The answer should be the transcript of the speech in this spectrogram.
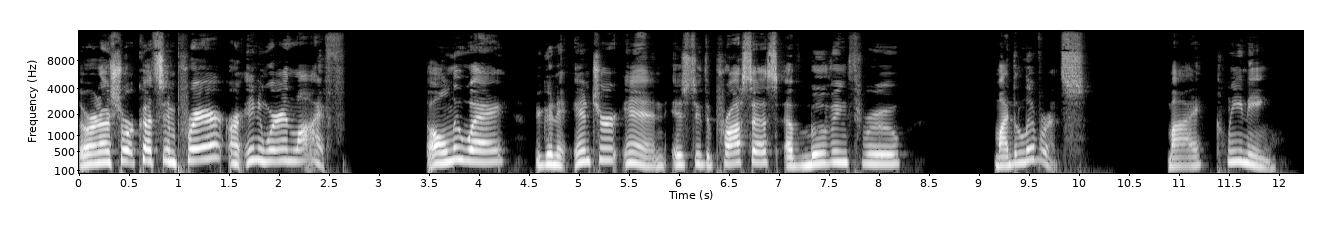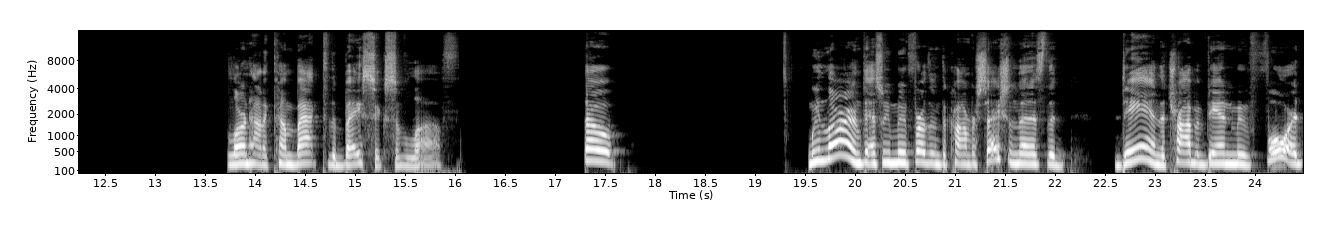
There are no shortcuts in prayer or anywhere in life. The only way you're going to enter in is through the process of moving through my deliverance, my cleaning. Learn how to come back to the basics of love. So, we learned as we move further in the conversation that as the Dan, the tribe of Dan, moved forward,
